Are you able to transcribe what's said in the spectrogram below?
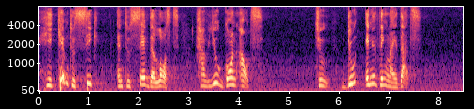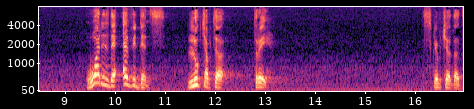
He came to seek and to save the lost. Have you gone out to do anything like that? What is the evidence? Luke chapter 3. Scripture that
